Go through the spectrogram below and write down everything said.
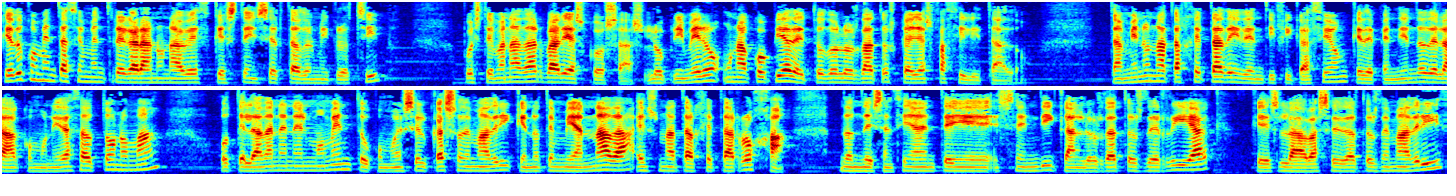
¿Qué documentación me entregarán una vez que esté insertado el microchip? Pues te van a dar varias cosas. Lo primero, una copia de todos los datos que hayas facilitado. También una tarjeta de identificación que dependiendo de la comunidad autónoma o te la dan en el momento, como es el caso de Madrid, que no te envían nada, es una tarjeta roja donde sencillamente se indican los datos de RIAC, que es la base de datos de Madrid,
